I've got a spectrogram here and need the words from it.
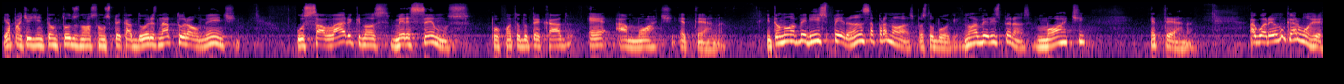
e a partir de então todos nós somos pecadores. Naturalmente, o salário que nós merecemos por conta do pecado é a morte eterna. Então não haveria esperança para nós, pastor Bog. Não haveria esperança. Morte eterna. Agora, eu não quero morrer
